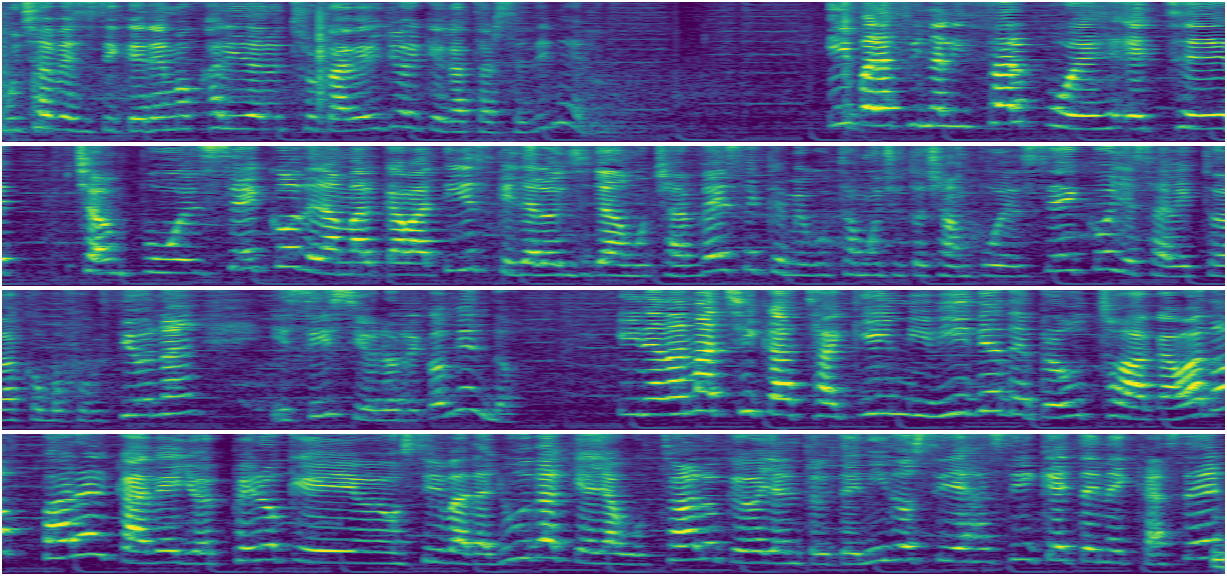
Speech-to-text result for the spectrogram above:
muchas veces si queremos calidad de nuestro cabello hay que gastarse el dinero. Y para finalizar, pues este champú en seco de la marca Batis, que ya lo he enseñado muchas veces, que me gusta mucho estos champú en seco, ya sabéis todas cómo funcionan y sí, sí os lo recomiendo. Y nada más chicas, hasta aquí mi vídeo de productos acabados para el cabello. Espero que os sirva de ayuda, que haya gustado, que os haya entretenido. Si es así, ¿qué tenéis que hacer?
